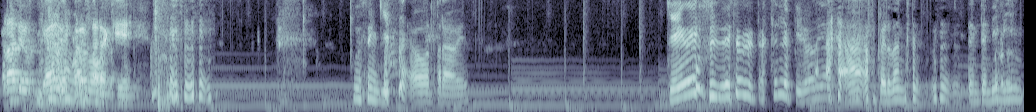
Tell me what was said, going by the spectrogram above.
Gracias, gracias por estar aquí. Usen Git. Otra vez. ¿Qué, güey? Pues de eso se trata el episodio. Ah, perdón, te, te entendí bien.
